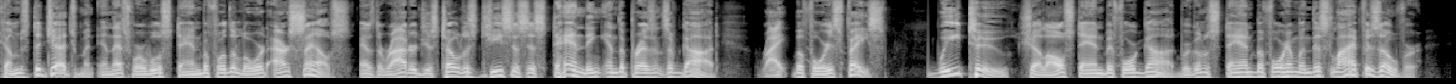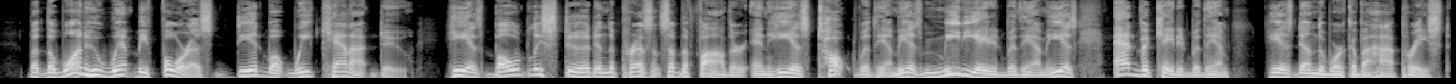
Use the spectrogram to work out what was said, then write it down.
comes the judgment, and that's where we'll stand before the Lord ourselves. As the writer just told us, Jesus is standing in the presence of God, right before his face. We too shall all stand before God. We're going to stand before him when this life is over. But the one who went before us did what we cannot do. He has boldly stood in the presence of the Father and he has talked with him. He has mediated with him. He has advocated with him. He has done the work of a high priest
